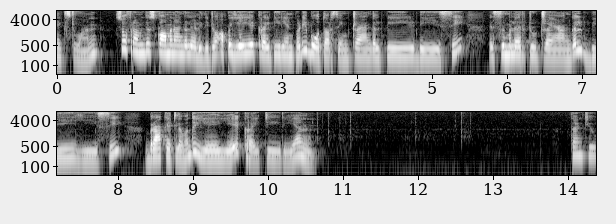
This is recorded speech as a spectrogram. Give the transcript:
next one so from this common angle எழுதிட்டோம். அப்போ ஏஏ க்ரைட்டீரியன் படி both are same triangle BDC is similar to triangle BEC ப்ராக்கெட்டில் வந்து ஏஏ க்ரைட்டீரியன் தேங்க்யூ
